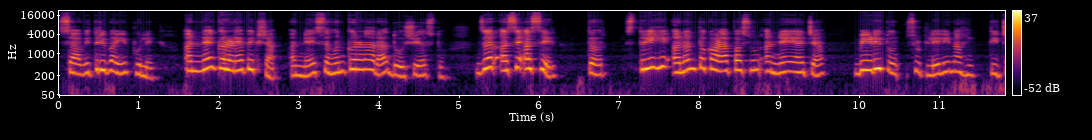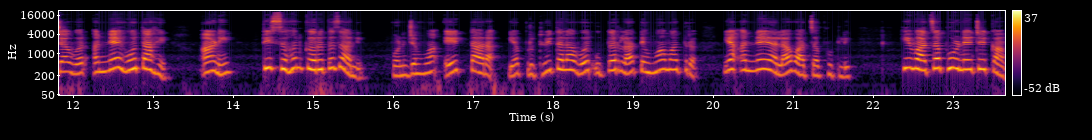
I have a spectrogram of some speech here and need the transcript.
सावित्रीबाई फुले. अन्याय करण्यापेक्षा अन्याय सहन करणारा दोषी असतो. जर असे असेल तर स्त्री ही अनंत काळापासून अन्यायाच्या बेडीतून सुटलेली नाही. तिच्यावर अन्याय होत आहे आणि ती सहन करतच आली. पण जेव्हा एक तारा या पृथ्वी तलावर उतरला तेव्हा मात्र या अन्यायाला वाचा फुटली. ही वाचा फोडण्याचे काम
